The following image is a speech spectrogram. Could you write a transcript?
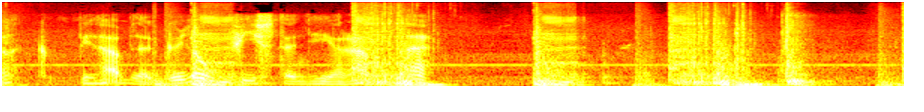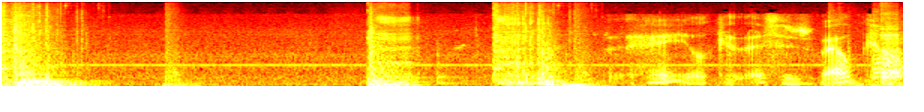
Look, we have the good old feast in here, haven't? Hey, look at this as well. Cool.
